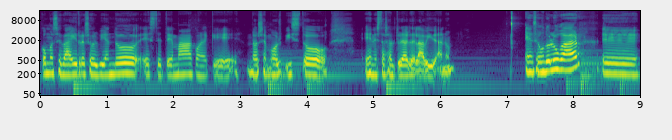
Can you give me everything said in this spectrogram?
cómo se va a ir resolviendo este tema con el que nos hemos visto en estas alturas de la vida. ¿no? En segundo lugar, eh,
